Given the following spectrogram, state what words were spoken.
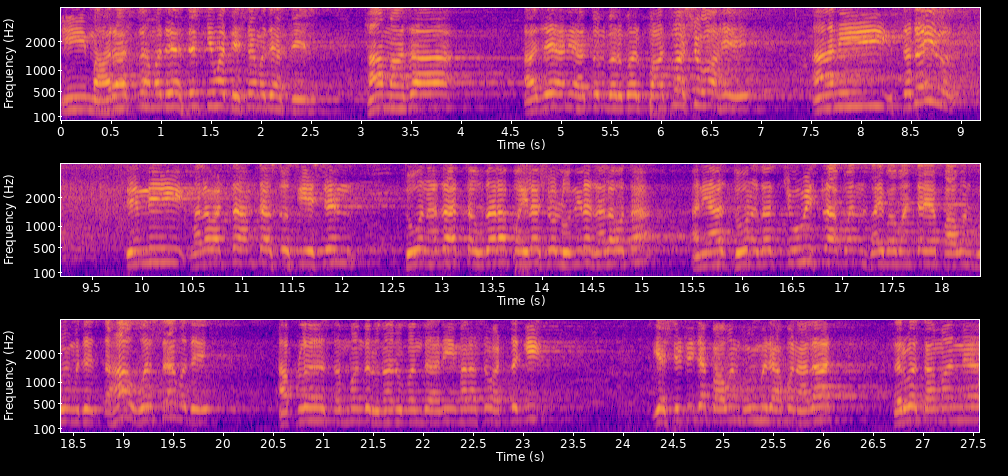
की महाराष्ट्रामध्ये असेल किंवा देशामध्ये असेल हा माझा अजय आणि अतुल बरोबर पाचवा शो आहे. आणि सदैव त्यांनी मला वाटतं आमचं असोसिएशन दोन हजार चौदाला पहिला शो लोणीला झाला होता. आणि आज दोन हजार चोवीसला आपण साईबाबांच्या या पावनभूमीमध्ये दहा वर्षामध्ये आपलं संबंध ऋणानुबंध आणि मला असं वाटतं की या सिटीच्या पावनभूमीमध्ये आपण आलात. सर्वसामान्य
